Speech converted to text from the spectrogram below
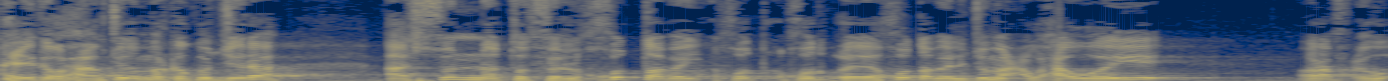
Xadiidka waxaa marka ku jira assunnatu fi khuطab اljumca waxaa weeye rafcu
